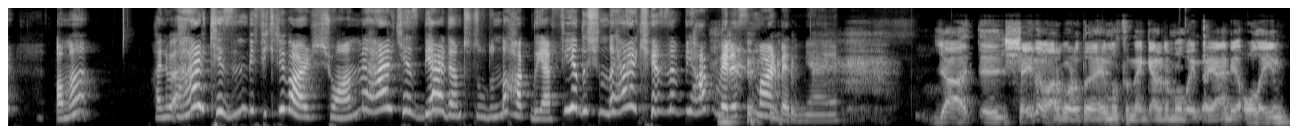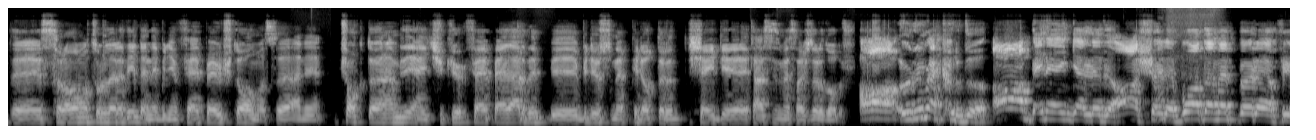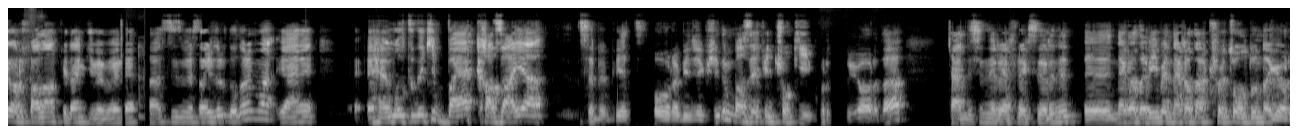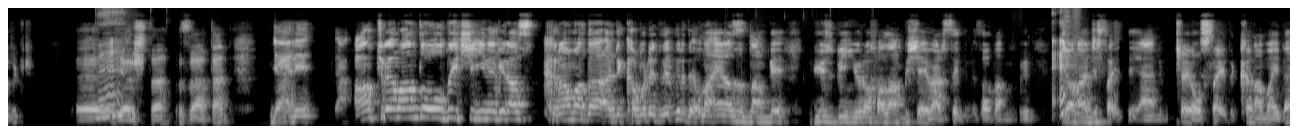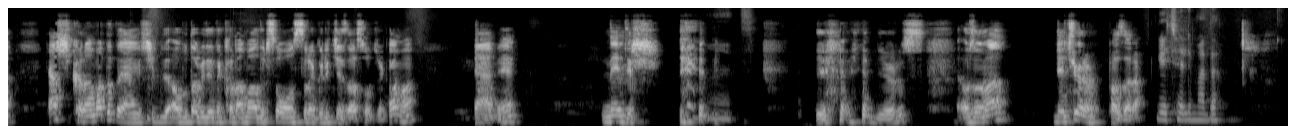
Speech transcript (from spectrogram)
ama hani herkesin bir fikri var şu an ve herkes bir yerden tutulduğunda haklı. Yani FIA dışında herkese bir hak veresim var benim yani. Ya e, şey de var bu arada Hamilton'ın engelleme olayında. Yani olayın e, sıralama turları değil de ne bileyim FP3'te olması hani çok da önemli. Yani çünkü FP'lerde e, biliyorsun hep pilotların şey diye telsiz mesajları da olur. Aa önüme kırdı. Aa beni engelledi. Aa şöyle bu adam hep böyle yapıyor falan filan gibi böyle telsiz mesajları da olur ama yani Hamilton'daki bayağı kazaya sebebiyet doğurabilecek bir şeydi. Mazepin çok iyi kurtuluyor orada. Kendisinin reflekslerinin e, ne kadar iyi ve ne kadar kötü olduğunu da gördük e, yarışta zaten. Yani antrenmanda olduğu için yine biraz kınamada hadi kabul edilebilir de ona en azından bir 100 bin euro falan bir şey verseydiniz adam bir can acısaydı yani bir şey olsaydı kınamayla. Gerçi kınamada da yani şimdi Abu Dhabi'de de kınama alırsa 10 sıra grid cezası olacak ama yani nedir? diyoruz. O zaman geçiyorum pazara. Geçelim hadi.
